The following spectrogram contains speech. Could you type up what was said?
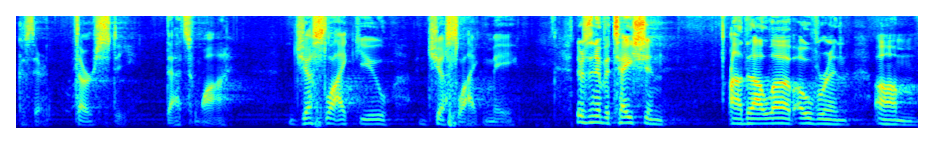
Because they're thirsty. That's why. Just like you, just like me. There's an invitation uh, that I love over in, um,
